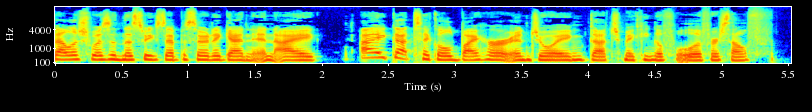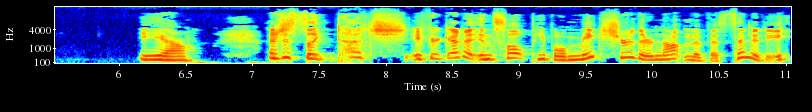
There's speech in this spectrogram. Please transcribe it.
Bellus was in this week's episode again, and I I got tickled by her enjoying Dutch making a fool of herself. yeah. I just like Dutch. If you're gonna insult people, make sure they're not in the vicinity.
